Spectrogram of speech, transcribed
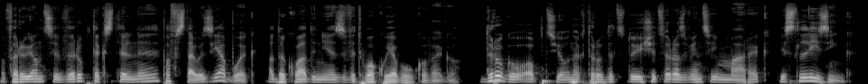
oferujący wyrób tekstylny powstały z jabłek, a dokładnie z wytłoku jabłkowego. Drugą opcją, na którą decyduje się coraz więcej marek, jest leasing.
